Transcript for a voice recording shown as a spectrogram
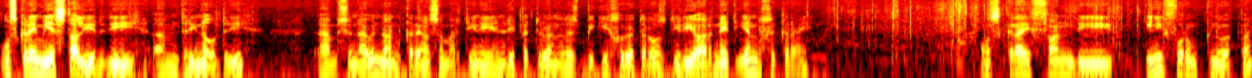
Ons kry meestal hierdie um 303. Um so nou en dan kry ons 'n Martini Henry patroon. Hulle is bietjie groter. Ons het hierdie jaar net een gekry. Ons kry van die uniformknope.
